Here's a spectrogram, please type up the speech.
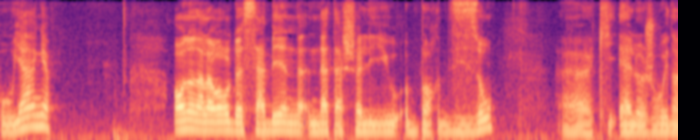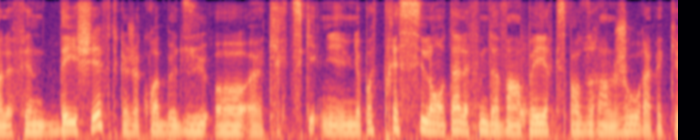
Hu Yang. On a dans le rôle de Sabine Natasha Liu Bordizo, euh, qui elle a joué dans le film Day Shift, que je crois Bedu a critiqué il n'y a pas très si longtemps, le film de vampire qui se passe durant le jour avec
